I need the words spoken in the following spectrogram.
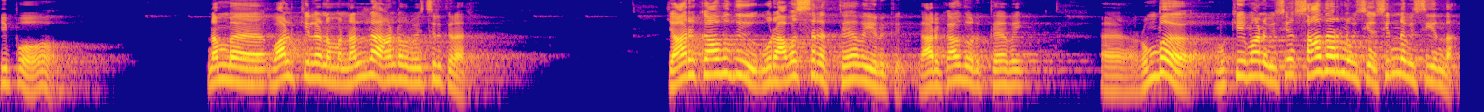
இப்போது நம்ம வாழ்க்கையில் நம்ம நல்ல ஆண்டவர் வச்சிருக்கிறார். யாருக்காவது ஒரு அவசர தேவை இருக்குது யாருக்காவது ஒரு தேவை ரொம்ப முக்கியமான விஷயம் சாதாரண விஷயம் சின்ன விஷயந்தான்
